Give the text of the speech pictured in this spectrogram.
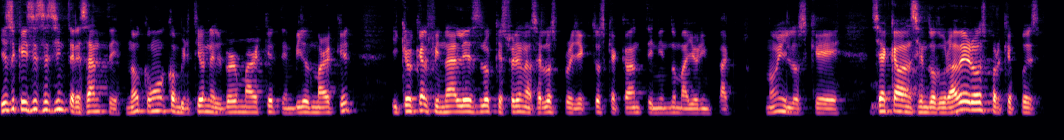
Y eso que dices es interesante, ¿no? Cómo convirtieron el bear market en build market. Y creo que al final es lo que suelen hacer los proyectos que acaban teniendo mayor impacto, ¿no? Y los que sí acaban siendo duraderos, porque pues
